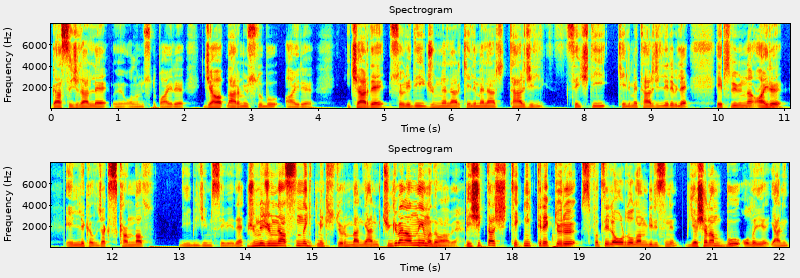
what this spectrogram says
gazetecilerle olan üslup ayrı, cevap verme üslubu ayrı. İçeride söylediği cümleler, kelimeler, tercih seçtiği kelime tercihleri bile hepsi birbirinden ayrı elle kalacak skandal diyebileceğimiz seviyede. Cümle cümle aslında gitmek istiyorum ben. Yani çünkü ben anlayamadım abi. Beşiktaş teknik direktörü sıfatıyla orada olan birisinin yaşanan bu olayı yani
